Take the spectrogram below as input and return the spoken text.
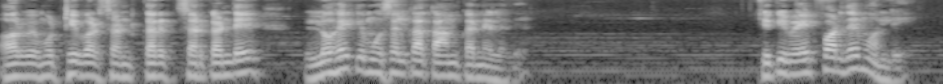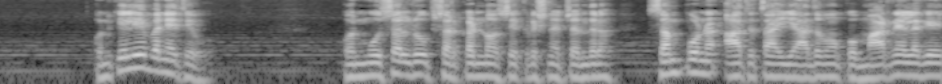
और वे मुट्ठी भर सरकंडे लोहे के मूसल का काम करने लगे। क्योंकि मेड फॉर देम ओनली उनके लिए बने थे वो। उन मूसल रूप सरकंडों से कृष्णचंद्र संपूर्ण आतताई यादवों को मारने लगे,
